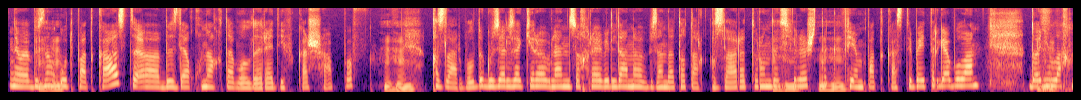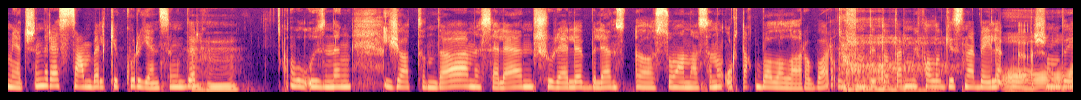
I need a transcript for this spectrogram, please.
э, безнең ут подкаст э, бездә кунакта булды Рәдиф Кашапов. Кызлар булды Гүзәл Закирова белән Зөһрә Вилданова. Без анда татар кызлары турында сөйләштек. Фем подкаст дип әйтергә була. Данил Ахметшин рәссам бәлки күргәнсеңдер. Ул үзенең иҗатында, мәсәлән, Шүрәле белән э, Суанасының уртак балалары бар. Ул шундый татар мифологиясенә бәйле э, шундый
